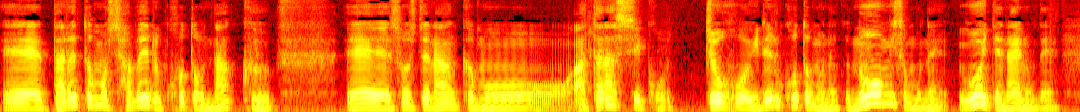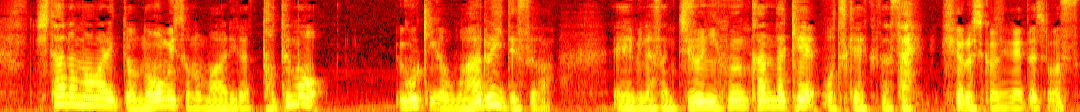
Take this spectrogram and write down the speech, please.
えー、誰とも喋ることなく、え、そしてなんかもう、新しいこう、情報を入れることもなく、脳みそもね、動いてないので、下の周りと脳みその周りがとても動きが悪いですが、えー、皆さん12分間だけお付き合いください。よろしくお願いいたします。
